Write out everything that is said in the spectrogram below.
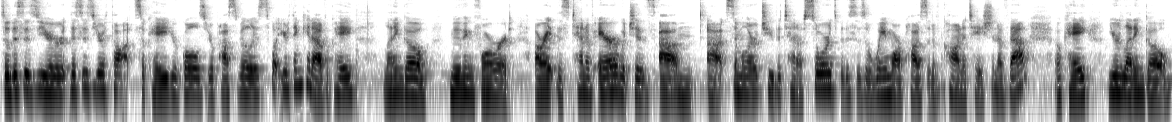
So this is your, this is your thoughts. Okay. Your goals, your possibilities, what you're thinking of. Okay. Letting go, moving forward. All right, this Ten of Air, which is um, uh, similar to the Ten of Swords, but this is a way more positive connotation of that. Okay, you're letting go,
